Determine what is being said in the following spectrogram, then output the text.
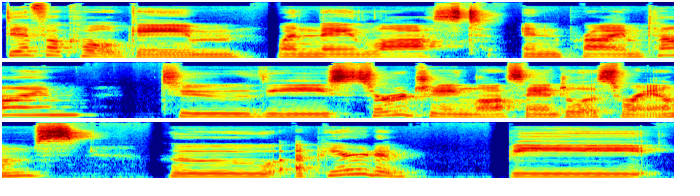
difficult game when they lost in prime time to the surging Los Angeles Rams, who appear to be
